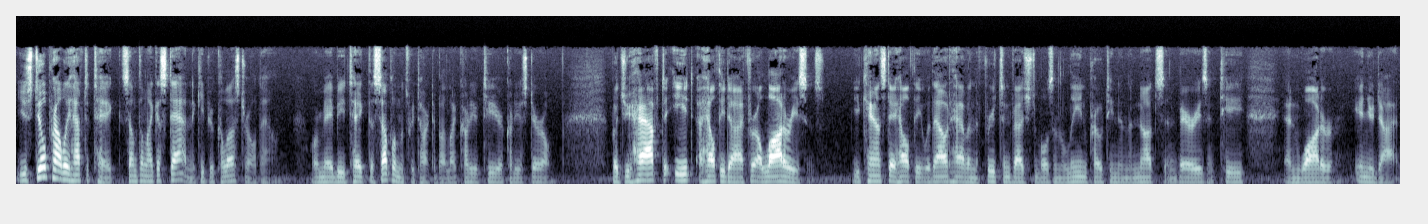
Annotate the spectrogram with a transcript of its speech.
you still probably have to take something like a statin to keep your cholesterol down, or maybe take the supplements we talked about, like Cardio T or Cardiosterol. But you have to eat a healthy diet for a lot of reasons. You can't stay healthy without having the fruits and vegetables and the lean protein and the nuts and berries and tea and water in your diet.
